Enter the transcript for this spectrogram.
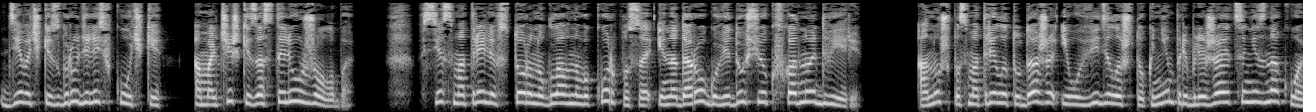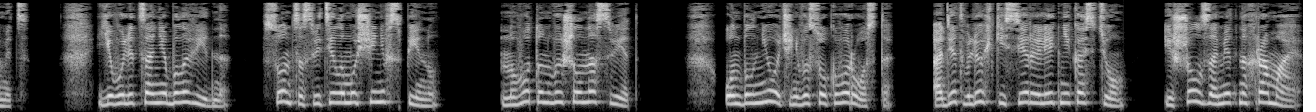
Девочки сгрудились в кучки, а мальчишки застыли у желоба. Все смотрели в сторону главного корпуса и на дорогу, ведущую к входной двери. Ануш посмотрела туда же и увидела, что к ним приближается незнакомец. Его лица не было видно, солнце светило мужчине в спину. Но вот он вышел на свет. Он был не очень высокого роста, одет в легкий серый летний костюм и шел заметно хромая.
